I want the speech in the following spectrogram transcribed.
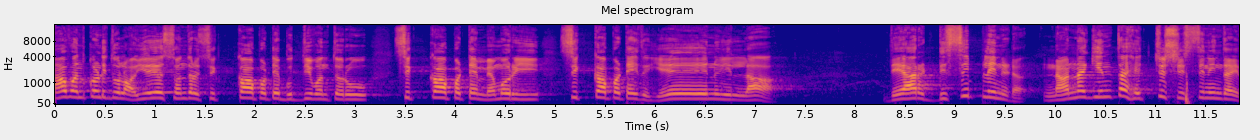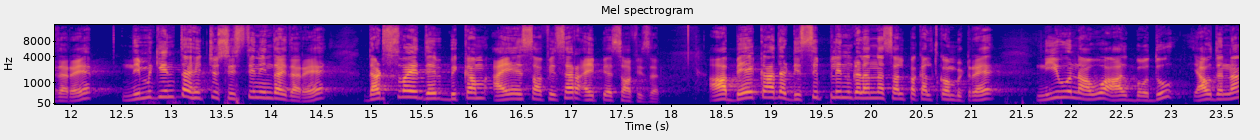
ನಾವು ಅಂದ್ಕೊಂಡಿದ್ವಲ್ಲ, ಐ ಎ ಎಸ್ ಅಂದರೆ ಸಿಕ್ಕಾಪಟ್ಟೆ ಬುದ್ಧಿವಂತರು, ಸಿಕ್ಕಾಪಟ್ಟೆ ಮೆಮೊರಿ ಸಿಕ್ಕಾಪಟ್ಟೆ ಇದು ಏನು ಇಲ್ಲ. ದೇ ಆರ್ ಡಿಸಿಪ್ಲಿನ್ಡ್ ನನಗಿಂತ ಹೆಚ್ಚು ಶಿಸ್ತಿನಿಂದ ಇದ್ದಾರೆ, ನಿಮಗಿಂತ ಹೆಚ್ಚು ಶಿಸ್ತಿನಿಂದ ಇದ್ದಾರೆ. That's why they become I A S officer I P S officer ಆ ಬೇಕಾದ ಡಿಸಿಪ್ಲಿನ್ಗಳನ್ನು ಸ್ವಲ್ಪ ಕಲ್ತ್ಕೊಂಡ್ಬಿಟ್ರೆ ನೀವು ನಾವು ಆಗ್ಬೋದು. ಯಾವುದನ್ನು?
